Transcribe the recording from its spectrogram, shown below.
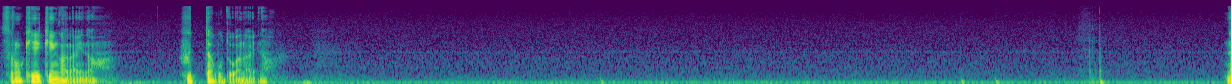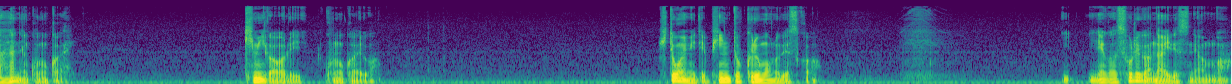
その経験がないな。振ったことがないな。なんやねんこの回。気味が悪いこの回は。一目見てピンとくるものですか？いやそれがないですねあんま。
